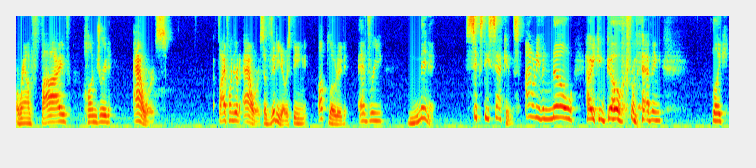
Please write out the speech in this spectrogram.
around 500 hours 500 hours of videos being uploaded every minute 60 seconds. I don't even know how you can go from having like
